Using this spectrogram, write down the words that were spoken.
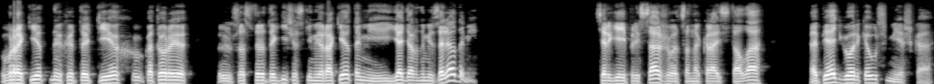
в ракетных это тех, которые э, со стратегическими ракетами и ядерными зарядами? Сергей присаживается на край стола, опять горькая усмешка.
